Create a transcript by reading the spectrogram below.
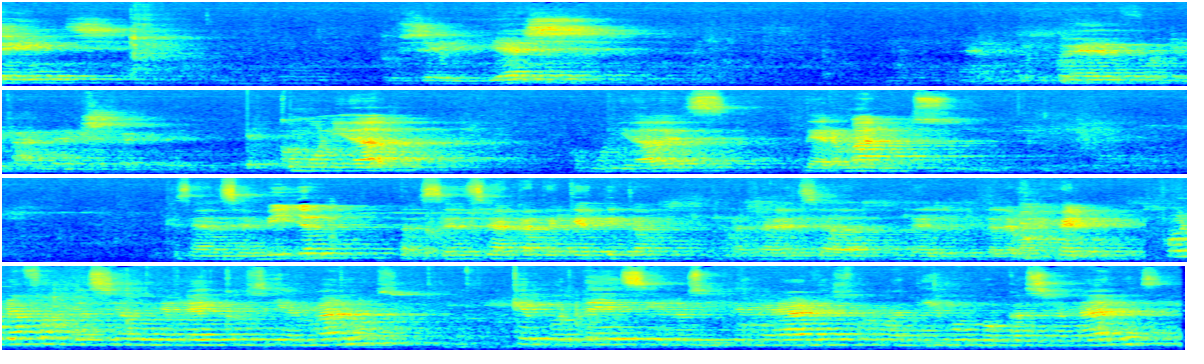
change to say yes and prepare for the unexpected. comunidad, comunidades de hermanos, que sean semilla, presencia catequética, referencia del, del Evangelio. Una formación de laicos y hermanos que potencie los itinerarios formativos vocacionales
